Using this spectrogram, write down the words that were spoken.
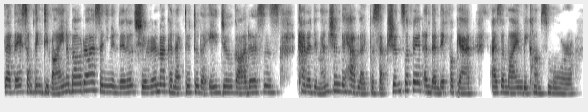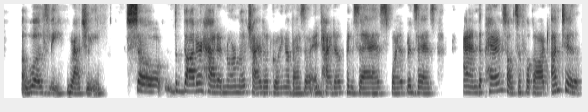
that there's something divine about us and even little children are connected to the angel goddesses kind of dimension they have like perceptions of it and then they forget as the mind becomes more uh, worldly gradually so the daughter had a normal childhood growing up as an entitled princess spoiled princess and the parents also forgot until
